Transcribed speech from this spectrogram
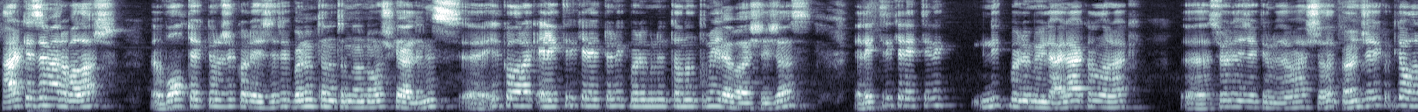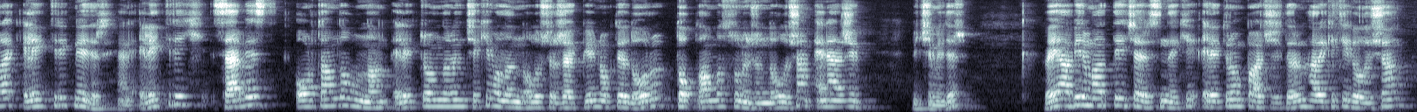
Herkese merhabalar. E, Volt Teknoloji Kolejleri bölüm tanıtımlarına hoş geldiniz. E, İlk olarak elektrik elektronik bölümünün tanıtımı ile başlayacağız. Elektrik elektronik bölümüyle alakalı olarak e, söyleyeceklerimize başlayalım. Öncelikli olarak elektrik nedir? Yani elektrik serbest ortamda bulunan elektronların çekim alanını oluşturacak bir noktaya doğru toplanması sonucunda oluşan enerji biçimidir. Veya bir madde içerisindeki elektron parçacıkların hareketiyle oluşan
